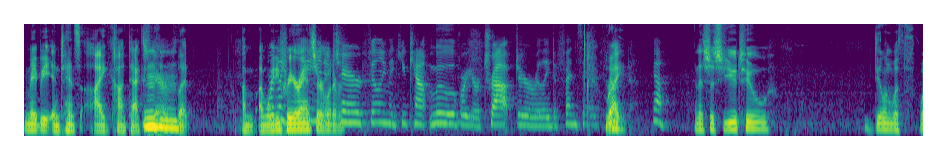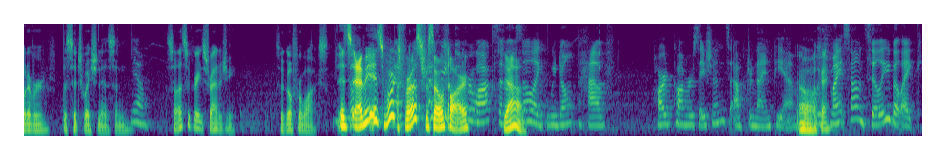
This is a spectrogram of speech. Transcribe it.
maybe intense eye contact stare, Mhm. but I'm I'm Or, waiting like, for your answer in or a whatever. Chair, feeling like you can't move, or you're trapped, or you're really defensive. Right, Yeah. and it's just you two dealing with whatever the situation is, and Yeah. so that's a great strategy. So go for walks. It's. I mean, it's worked Yeah. for us for I so say go far. for walks, and Yeah. also like we don't have hard conversations after 9 p.m. Oh. which Okay. might sound silly, but like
